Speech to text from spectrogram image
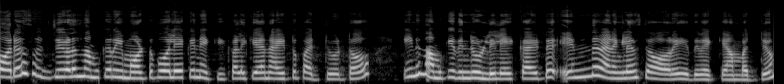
ഓരോ സ്വിച്ചുകളും നമുക്ക് റിമോട്ട് പോലെയൊക്കെ ഞെക്കി കളിക്കാനായിട്ട് പറ്റും കേട്ടോ ഇനി നമുക്ക് ഇതിന്റെ ഉള്ളിലേക്കായിട്ട് എന്ത് വേണമെങ്കിലും സ്റ്റോർ ചെയ്ത് വെക്കാൻ പറ്റും.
